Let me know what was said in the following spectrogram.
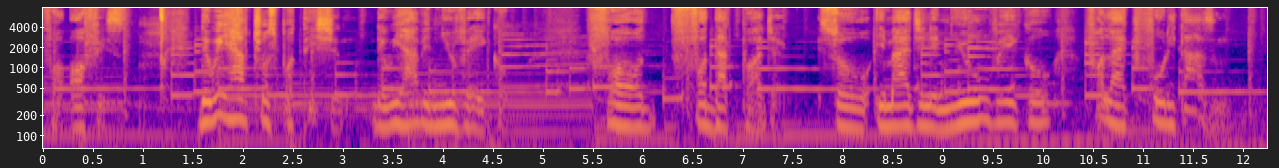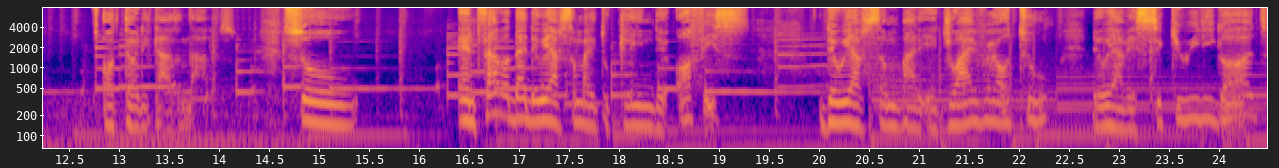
for office. They will have transportation. They will have a new vehicle for for that project. So imagine a new vehicle for like forty thousand or thirty thousand dollars. So on top of that, they will have somebody to clean the office. They will have somebody, a driver or two. They will have a security guard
